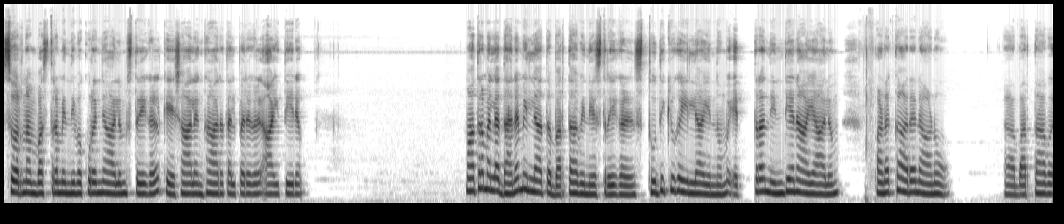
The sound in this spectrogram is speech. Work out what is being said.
സ്വർണം വസ്ത്രം എന്നിവ കുറഞ്ഞാലും സ്ത്രീകൾ കേശാലങ്കാര തൽപരകൾ ആയിത്തീരും. മാത്രമല്ല ധനമില്ലാത്ത ഭർത്താവിനെ സ്ത്രീകൾ സ്തുതിക്കുകയില്ല എന്നും എത്ര നിന്ദ്യനായാലും പണക്കാരനാണോ ഭർത്താവ്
